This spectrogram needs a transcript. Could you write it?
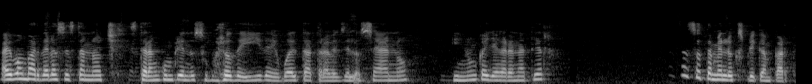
Hay bombarderos esta noche, estarán cumpliendo su vuelo de ida y vuelta a través del océano y nunca llegarán a tierra. Eso también lo explica en parte.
